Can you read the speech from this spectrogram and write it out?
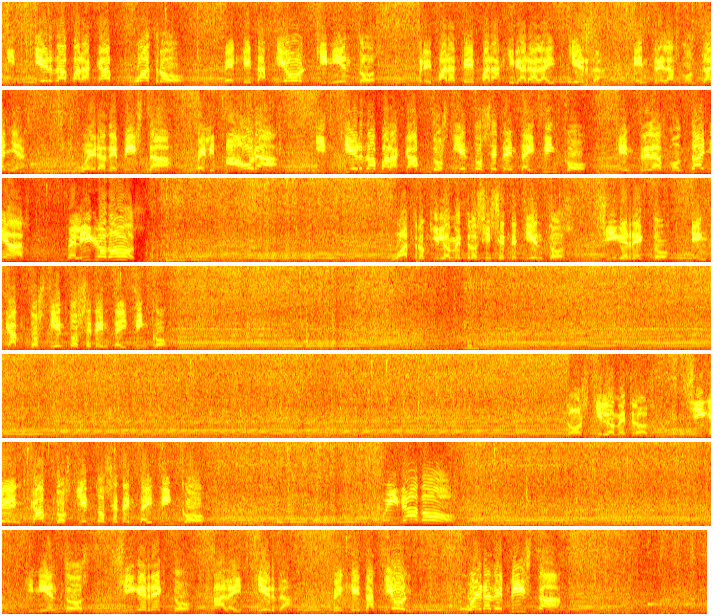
Izquierda para CAP 4, vegetación 500. Prepárate para girar a la izquierda, entre las montañas. Fuera de pista. Ahora, izquierda para CAP 275. Entre las montañas. Peligro 2. 4 kilómetros y 700. Sigue recto, en CAP 275. 2 kilómetros. Sigue en CAP 275. ¡Cuidado! 500. Sigue recto. A la izquierda. Vegetación. Fuera de pista.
